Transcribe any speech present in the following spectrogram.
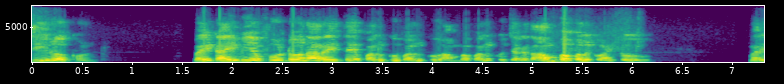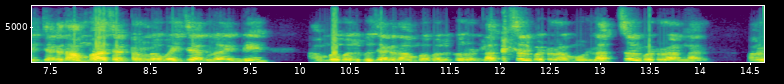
Zero account. బయట ఐవీఎఫ్ డోనార్ అయితే పలుకు పలుకు అంబ పలుకు జగదాంబ పలుకు అంటూ మరి జగదాంబ సెంటర్లో వైజాగ్లో ఆయన్ని అంబ పలుకు జగదాంబ పలుకు రెండు లక్షలు పెట్టురా మూడు లక్షలు పెట్టురా అన్నారు. మనం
